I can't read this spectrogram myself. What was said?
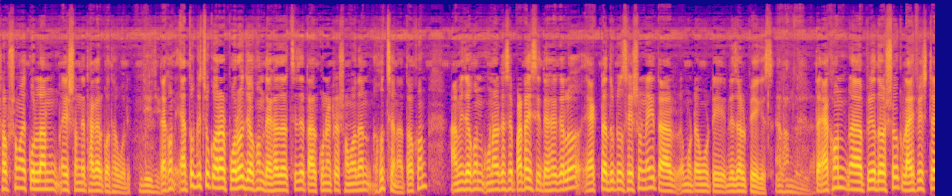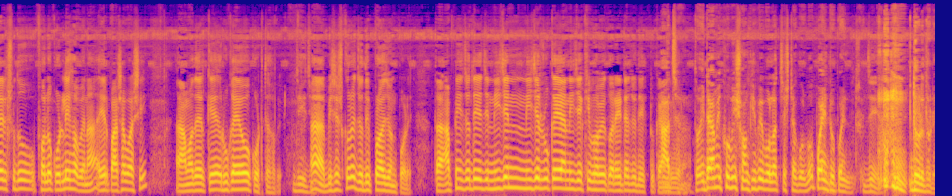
সবসময় কল্যাণ এর সঙ্গে থাকার কথা বলি। জি জি। এখন এত কিছু করার পরেও যখন দেখা যাচ্ছে যে তার কোনো একটা সমাধান হচ্ছে না তখন আমি যখন ওনার কাছে পাঠাইছি দেখা গেল একটা দুটো সেশনেই তার মোটামুটি রেজাল্ট পেয়ে গেছে। আলহামদুলিল্লাহ। তা এখন প্রিয় দর্শক লাইফ স্টাইল শুধু ফলো করলেই হবে না এর পাশাপাশি আমাদেরকে রুকাইয়াও করতে হবে। হ্যাঁ বিশেষ করে যদি প্রয়োজন পড়ে। তা আপনি যদি এই যে নিজের নিজের রুকাইয়া নিজে কীভাবে করে এটা যদি একটু আচ্ছা তো এটা আমি খুবই সংক্ষেপে বলার চেষ্টা করব পয়েন্ট টু পয়েন্ট জি। ধরে ধরে।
